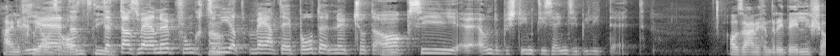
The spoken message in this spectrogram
Eigentlich das, als Anti. das, das wäre nicht funktioniert, wäre der Boden nicht schon da gewesen äh, und eine bestimmte Sensibilität. Also eigentlich ein rebellischer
